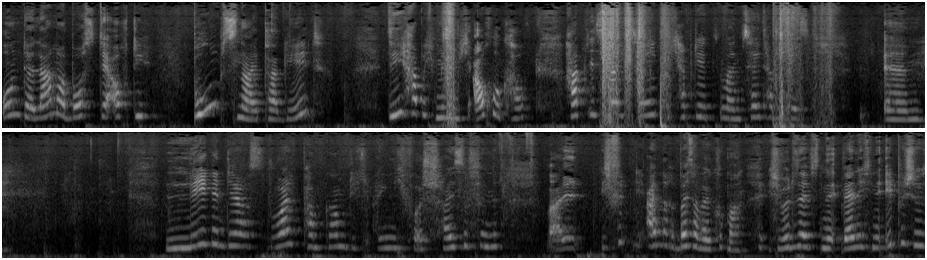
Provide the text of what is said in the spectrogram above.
und der Lama-Boss, der auch die Boom-Sniper geht. Die habe ich mir nämlich auch gekauft. Habt ihr mein Zelt? Ich habe jetzt mein Zelt habe ich jetzt ähm, legendäre Strike Pumpgun, die ich eigentlich voll scheiße finde, weil ich finde die andere besser, weil guck mal, ich würde selbst ne, wenn ich eine epische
